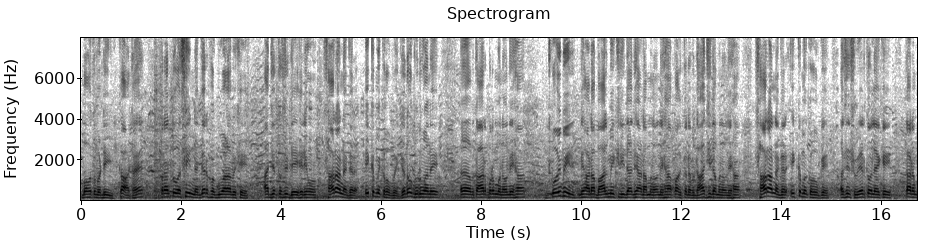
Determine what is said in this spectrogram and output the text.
ਬਹੁਤ ਵੱਡੀ ਘਾਟ ਹੈ। ਪਰੰਤੂ ਅਸੀਂ ਨਗਰ ਫੱਗੂਵਾਲਾ ਵਿਖੇ ਅੱਜ ਤੁਸੀਂ ਦੇਖ ਰਹੇ ਹੋ ਸਾਰਾ ਨਗਰ ਇੱਕਮਿਕ ਹੋ ਗਏ ਜਦੋਂ ਗੁਰੂਆਂ ਦੇ ਅ, ਅਵਤਾਰਪੁਰ ਮਨਾਉਂਦੇ ਹਾਂ ਕੋਈ ਵੀ ਦਿਹਾੜਾ ਬਾਲਮੀਕ ਜੀ ਦਾ ਦਿਹਾੜਾ ਮਨਾਉਂਦੇ ਹਾਂ, ਭਗਤ ਰਵਿਦਾਸ ਜੀ ਦਾ ਮਨਾਉਂਦੇ ਹਾਂ, ਸਾਰਾ ਨਗਰ ਇੱਕਮਿਕ ਹੋ ਕੇ ਅਸੀਂ ਸਵੇਰ ਤੋਂ ਲੈ ਕੇ ਧਰਮ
